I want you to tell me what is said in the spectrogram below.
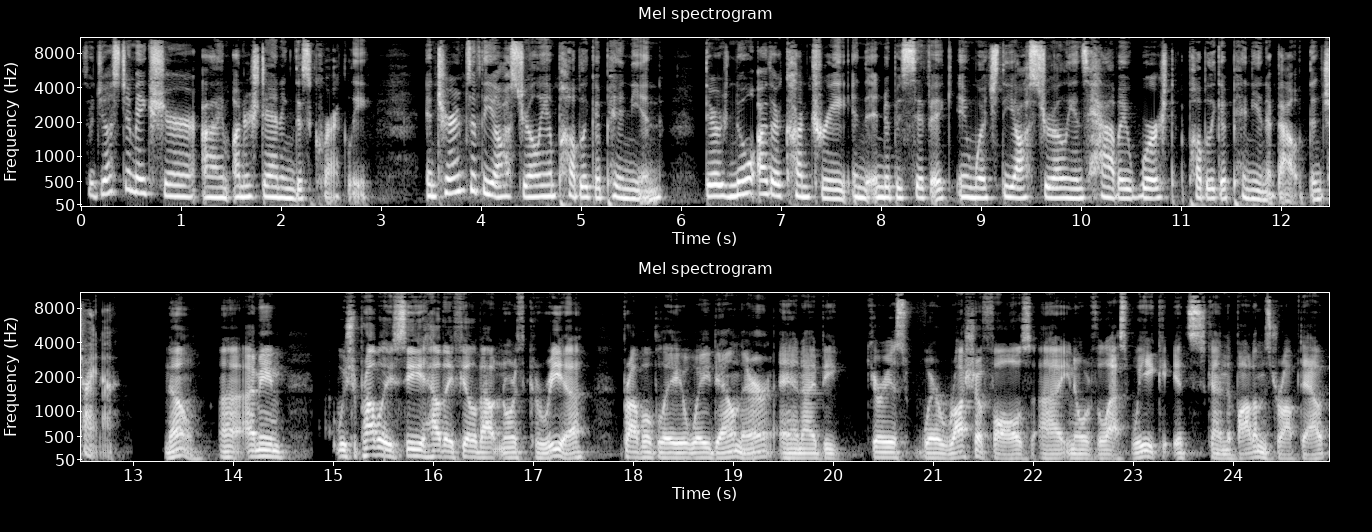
So, just to make sure I'm understanding this correctly, in terms of the Australian public opinion, there's no other country in the Indo Pacific in which the Australians have a worse public opinion about than China. No. Uh, I mean, we should probably see how they feel about North Korea, probably way down there. And I'd be curious where Russia falls. Uh, you know, over the last week, it's kind of the bottom's dropped out.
